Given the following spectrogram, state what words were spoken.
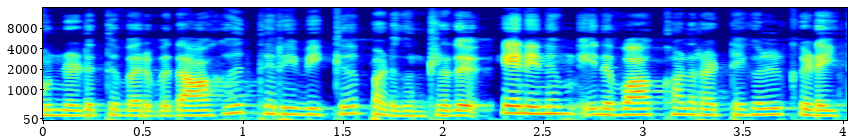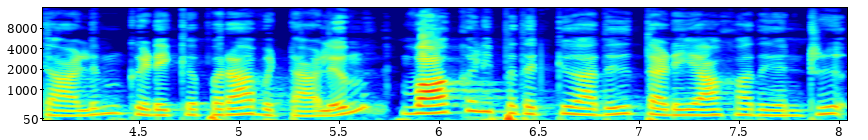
முன்னெடுத்து வருவதாக தெரிவிக்கப்படுகின்றது. எனினும் இந்த வாக்காளர் அட்டைகள் கிடைத்தாலும் கிடைக்கப்பெறாவிட்டாலும் வாக்களிப்பதற்கு அது தடையாகாது என்று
